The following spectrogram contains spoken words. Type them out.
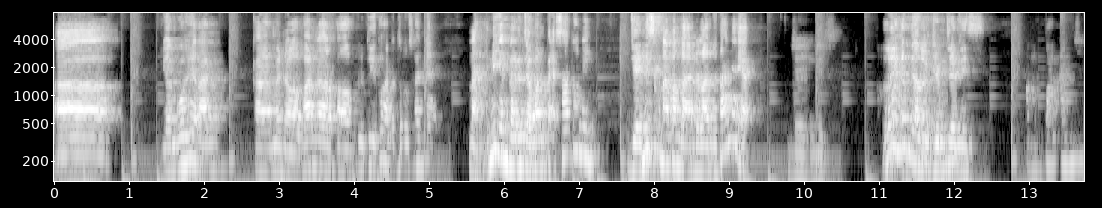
Eh, yang gue heran kayak Medal of Honor, Call of Duty itu ada terusannya. Nah ini yang dari zaman PS1 nih. Jenis kenapa nggak ada lanjutannya ya? Jenis. Lu inget nggak lu game Jenis? Apaan sih?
